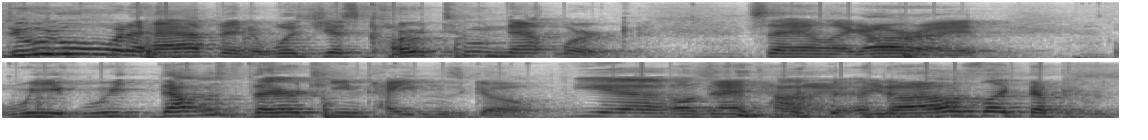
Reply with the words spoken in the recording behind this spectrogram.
Dude, what would happen It was just Cartoon Network saying like, "All right, we we that was their Teen Titans Go." Yeah. Oh, that time. You know, that was like the.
